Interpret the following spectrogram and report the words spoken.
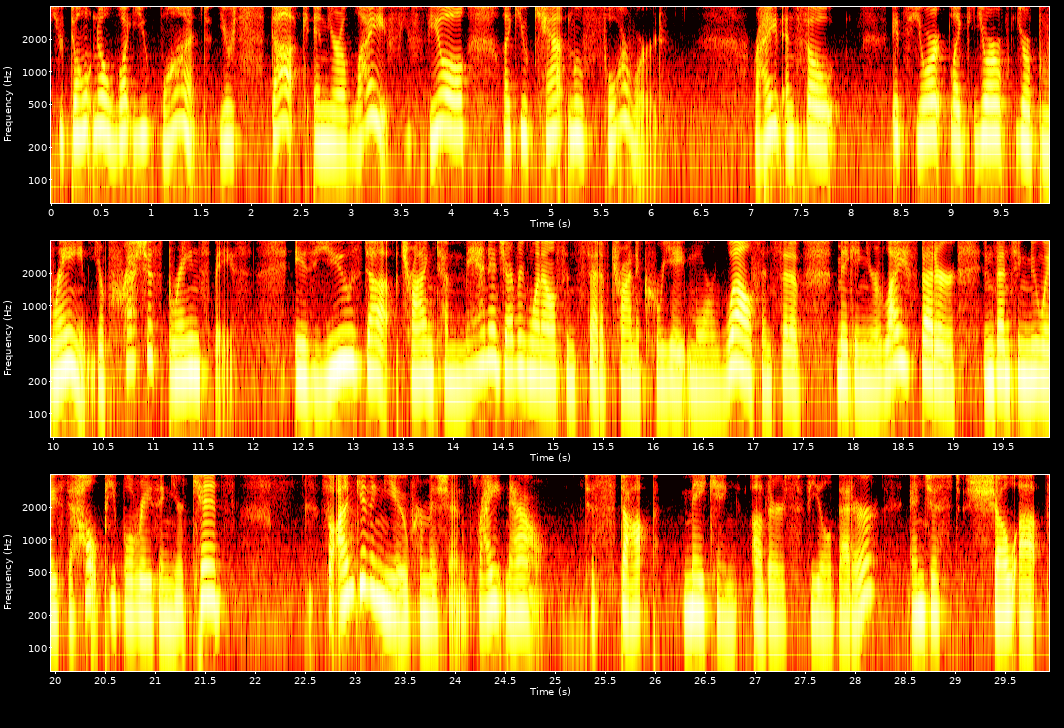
You don't know what you want. You're stuck in your life. You feel like you can't move forward. Right? And so it's your like your your brain, your precious brain space is used up trying to manage everyone else instead of trying to create more wealth, instead of making your life better, inventing new ways to help people, raising your kids. So I'm giving you permission right now to stop making others feel better and just show up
